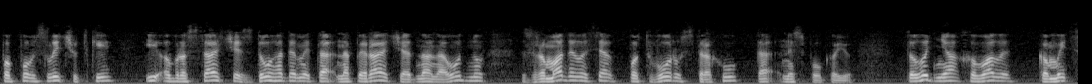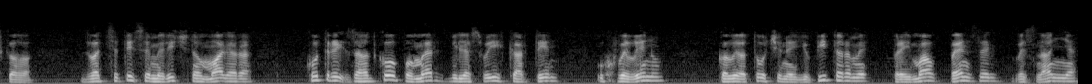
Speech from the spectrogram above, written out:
поповзли чутки і, обростаючи здогадами та напираючи одна на одну, згромадилися в потвору страху та неспокою. Того дня ховали Комицького, 27-річного маляра, котрий загадково помер біля своїх картин у хвилину, коли оточений Юпітерами приймав пензель визнання,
